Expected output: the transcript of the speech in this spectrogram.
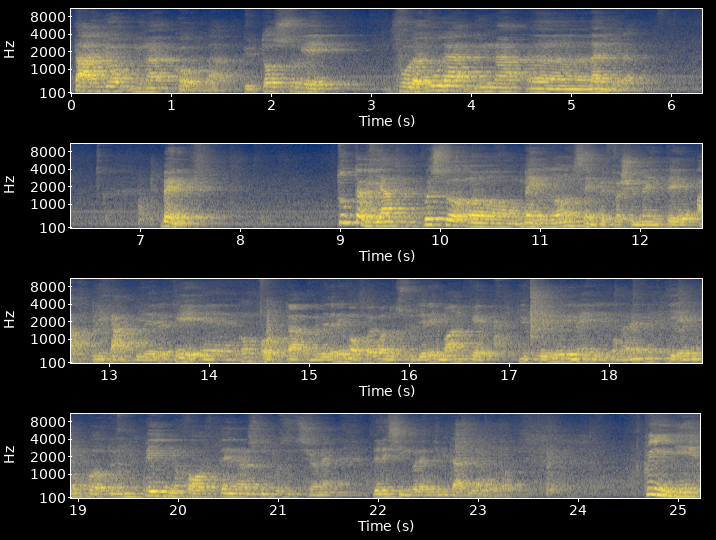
taglio di una corda piuttosto che foratura di una uh, lamiera. Bene, Tuttavia questo uh, metodo non sempre è facilmente applicabile perché eh, comporta, come vedremo poi quando studieremo anche gli ulteriori metodi come l'MTM, comporta un impegno forte nella scomposizione delle singole attività di lavoro. Quindi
